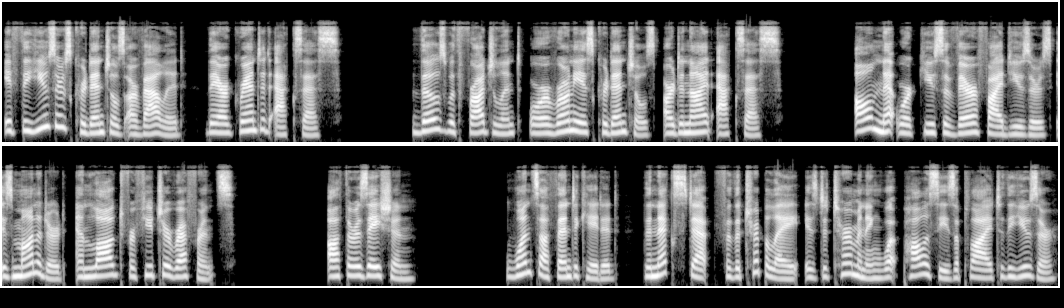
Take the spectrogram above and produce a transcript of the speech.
If the user's credentials are valid, they are granted access. Those with fraudulent or erroneous credentials are denied access. All network use of verified users is monitored and logged for future reference. Authorization Once authenticated, the next step for the AAA is determining what policies apply to the user.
